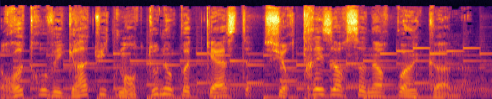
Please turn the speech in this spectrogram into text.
Retrouvez gratuitement tous nos podcasts sur trésorsonore.com.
